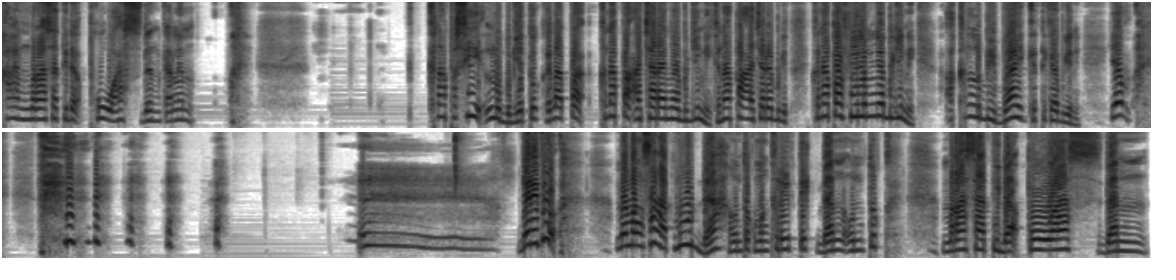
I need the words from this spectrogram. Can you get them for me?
kalian merasa tidak puas dan kalian kenapa sih lu begitu? Kenapa kenapa acaranya begini? Kenapa acaranya begitu? Kenapa filmnya begini? Akan lebih baik ketika begini. Ya Dan itu memang sangat mudah untuk mengkritik dan untuk merasa tidak puas dan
